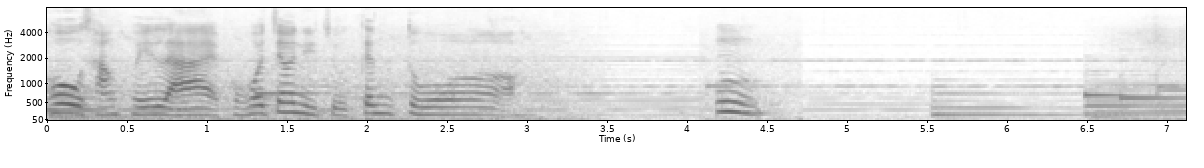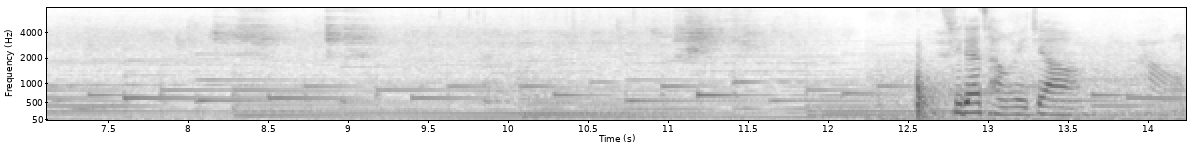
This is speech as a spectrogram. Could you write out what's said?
后常回来，婆婆教你煮更多。嗯。期待常回家。好。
